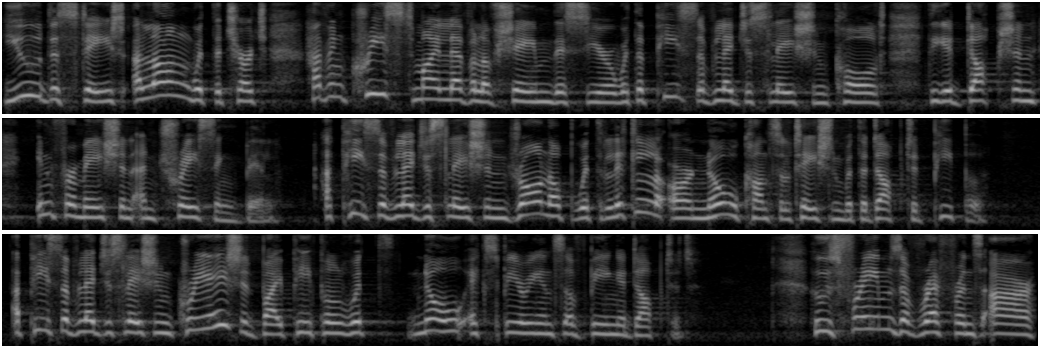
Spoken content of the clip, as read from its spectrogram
You, the state, along with the church, have increased my level of shame this year with a piece of legislation called the Adoption Information and Tracing Bill. A piece of legislation drawn up with little or no consultation with adopted people. A piece of legislation created by people with no experience of being adopted, whose frames of reference are,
